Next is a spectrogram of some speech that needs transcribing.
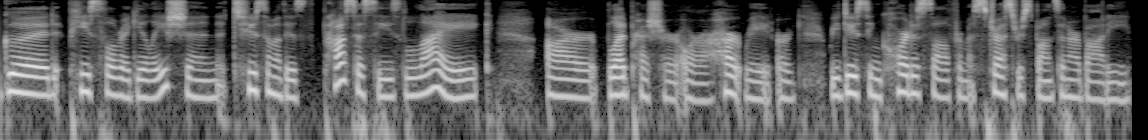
good, peaceful regulation to some of those processes, like our blood pressure or our heart rate or reducing cortisol from a stress response in our body.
